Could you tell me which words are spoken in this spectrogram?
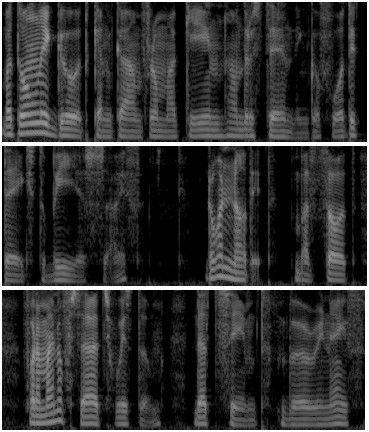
but only good can come from a keen understanding of what it takes to be a scythe. Rowan nodded, but thought, for a man of such wisdom, that seemed very naive.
